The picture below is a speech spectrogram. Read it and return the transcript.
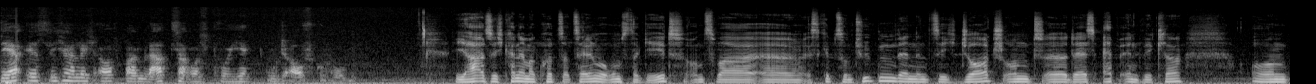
der ist sicherlich auch beim Lazarus-Projekt gut aufgehoben. Ja, also ich kann ja mal kurz erzählen, worum es da geht. Und zwar, äh, es gibt so einen Typen, der nennt sich George und äh, der ist App-Entwickler. Und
